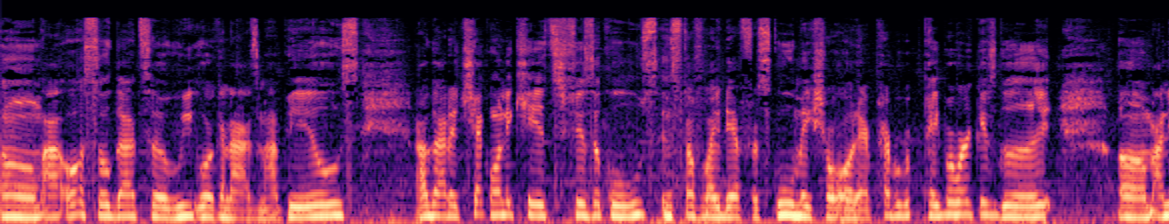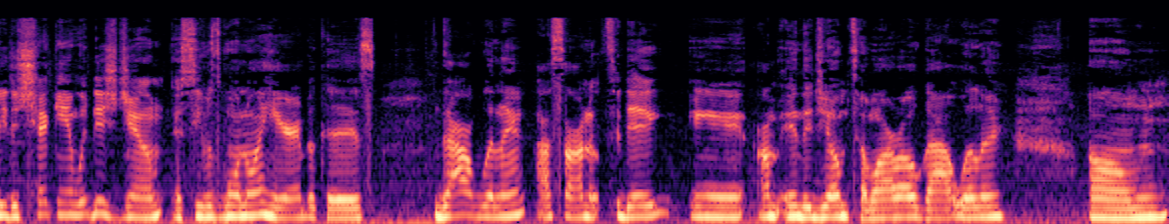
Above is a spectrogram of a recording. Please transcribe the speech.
Um, I also got to reorganize my bills. I got to check on the kids' physicals and stuff like that for school. Make sure all their paper paperwork is good. Um, I need to check in with this gym and see what's going on here because God willing, I signed up today and I'm in the gym tomorrow, God willing. Um,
